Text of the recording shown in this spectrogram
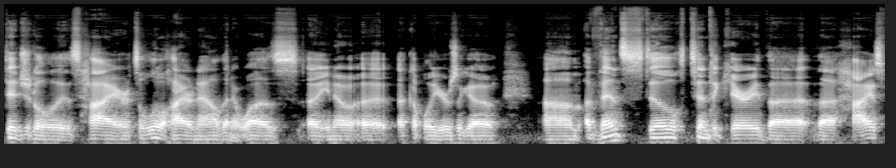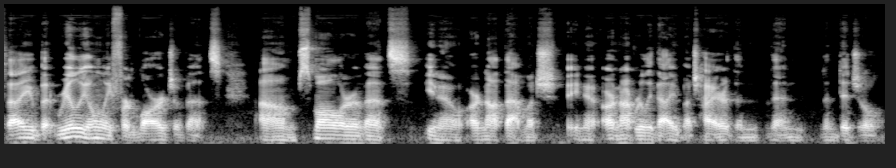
digital is higher. It's a little higher now than it was, uh, you know, a, a, couple of years ago. Um, events still tend to carry the the highest value, but really only for large events. Um, smaller events, you know, are not that much, you know, are not really valued much higher than than than digital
